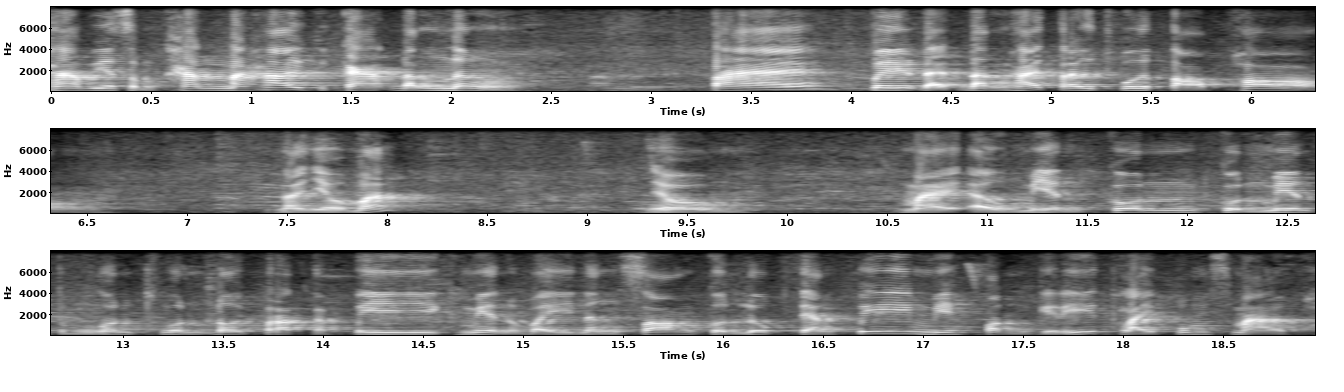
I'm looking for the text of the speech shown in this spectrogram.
ថាវាសំខាន់ណាស់ហើយគឺការដឹងនឹងតែពេលដែលដឹងហើយត្រូវធ្វើតបផងណាញោមណាញោមម៉ែឪមានគុណគុណមានទម្ងន់ធ្ងន់ដោយប្រតពីគ្មានអ្វីនឹងសងគុណលោកទាំងពីរមាសប៉ុនគិរីថ្លៃពុំស្មើផ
